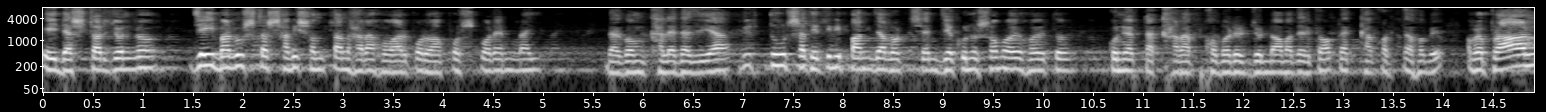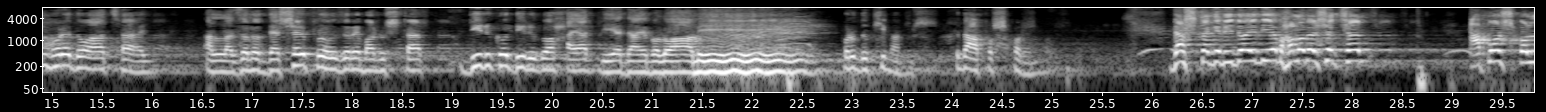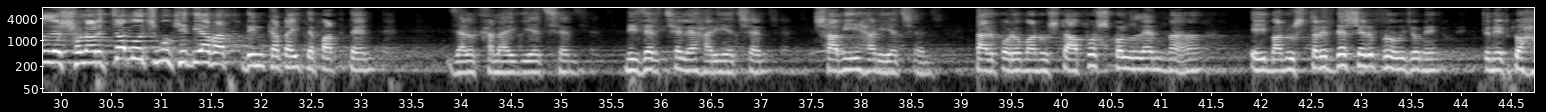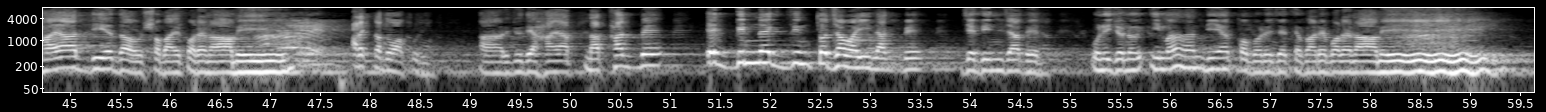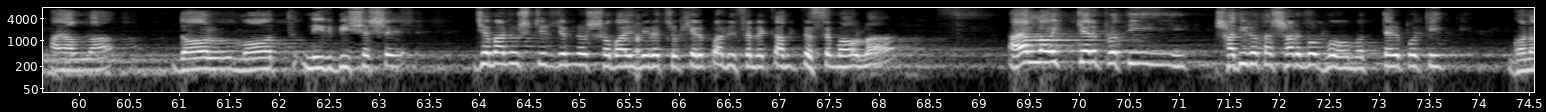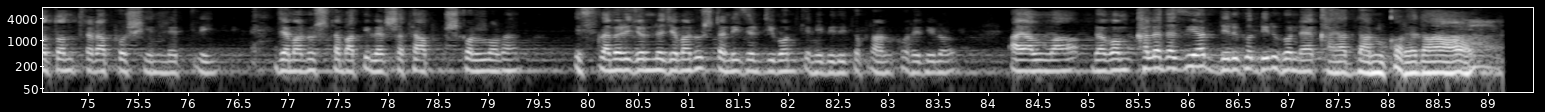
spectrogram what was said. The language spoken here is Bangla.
এই দেশটার জন্য যেই মানুষটা স্বামী সন্তান হারা হওয়ার পর আপোষ করেন নাই। বেগম খালেদা জিয়া মৃত্যুর সাথে তিনি পাঞ্জা লড়ছেন, যে কোনো সময় হয়তো কোনো একটা খারাপ খবরের জন্য আমাদেরকে অপেক্ষা করতে হবে। আমরা প্রাণ ভরে দোয়া চাই, আল্লাহ যেন দেশের প্রয়োজনে মানুষটার দীর্ঘ দীর্ঘ হায়াত দিয়ে দেয়, বলো আমি বড় দুঃখী মানুষ, কিন্তু আপোষ করেন। দেশটাকে হৃদয় দিয়ে ভালোবেসেছেন আপোষ করলে সোনার চামচ মুখে দিয়া রাত দিন কাটাইতে পারতেন। জেলখানায় গিয়েছেন, নিজের ছেলে হারিয়েছেন, স্বামী হারিয়েছেন। তারপরও মানুষটা আপোষ করলেন না। এই মানুষটার দেশের প্রয়োজনে তুমি একটু হায়াত দিয়ে দাও, সবাই পড়ে না আমি আরেকটা দোয়া করি। আর যদি হায়াত না থাকবে, একদিন না একদিন তো যাওয়াই লাগবে, যেদিন যাবেন উনি যেন ইমান নিয়ে কবরে যেতে পারে বলেন আমি আয় আল্লাহ, দল, মত নির্বিশেষে যে মানুষটির জন্য সবাই মিলে চোখের পানি ফেলে কাঁদতেছে মাওলা। আয় আল্লাহ, ঐক্যের প্রতি স্বাধীনতা সার্বভৌমত্বের প্রতীক, গণতন্ত্রের আপসীন নেত্রী। যে মানুষটা বাতিলের সাথে আপোষ করল না, ইসলামের জন্য যে মানুষটা নিজের জীবনকে নিবেদিত প্রাণ করে দিল আয় আল্লাহ বেগম খালেদা জিয়ার দীর্ঘ দীর্ঘ নেক হায়াত দান করে দাও।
